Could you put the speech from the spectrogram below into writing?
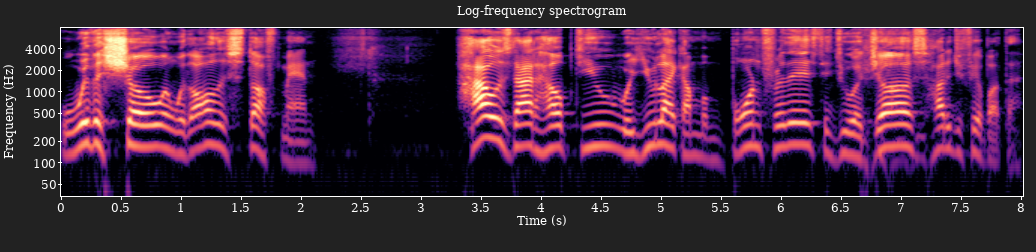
with a show, and with all this stuff, man, how has that helped you? Were you like, I'm born for this? Did you adjust? How did you feel about that?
